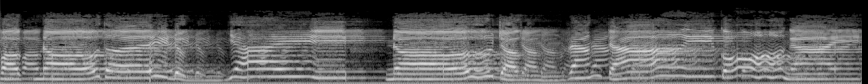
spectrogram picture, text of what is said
phật nợ thế đừng dai nợ trần ráng trả có ngày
